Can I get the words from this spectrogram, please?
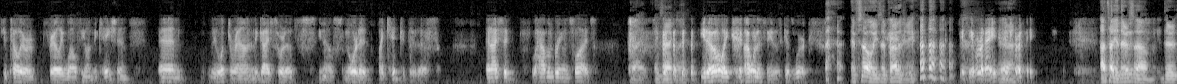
you could tell they were fairly wealthy on vacation, and they looked around, and the guy sort of, you know, snorted, "My kid could do this." And I said, "Well, have them bring in slides." Right. Exactly. you know, like I want to see this kid's work. if so, he's a prodigy. right, Yeah. right. I'll tell you, there's um there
